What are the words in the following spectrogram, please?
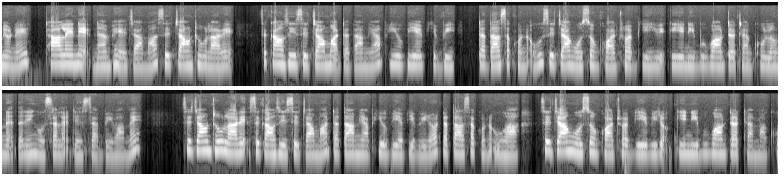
မြို့နယ်ထားလဲနဲ့နန်းဖဲကြားမှာစစ်ကြောင်းထိုးလာတဲ့စစ်ကောင်စီစစ်ကြောင်းမှတပ်သားများဖျို့ပြဲဖြစ်ပြီးတပ်သား19ဦးစစ်ကြောင်းကိုစွန့်ခွာထွက်ပြေး၍ကရင်နီပူပေါင်းတပ်ထံခုလုံတဲ့တရင်ကိုဆက်လက်တင်ဆက်ပေးပါမယ်။ စစ်ကြောင်းထိုးလာတဲ့စစ်ကောင်စီစစ်ကြောင်းမှာတပ်သားများဖျို့ပြဲဖြစ်ပြီးတော့တပ်သား19ဦးဟာစစ်ကြောင်းကိုစွန့်ခွာထွက်ပြေးပြီးတော့ကရင်နီပူပေါင်းတပ်ထံမှာခု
